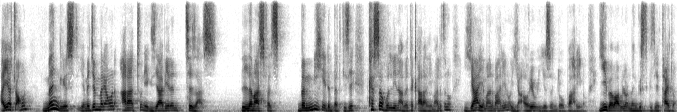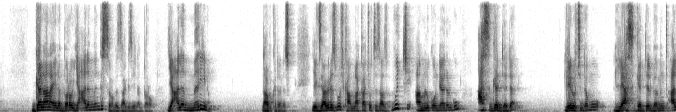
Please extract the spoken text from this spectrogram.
አያችሁ አሁን መንግስት የመጀመሪያውን አራቱን የእግዚአብሔርን ትእዛዝ ለማስፈጸም በሚሄድበት ጊዜ ከሰው ህሊና በተቃራኒ ማለት ነው። ያ የማን ባህሪ ነው? የአውሬው የዘንዶው ባህሪ ነው። ይህ በባቢሎን መንግስት ጊዜ ታይቷል። ገናና የነበረው የዓለም መንግስት ነው። በዛ ጊዜ የነበረው የዓለም መሪ ነው ናቡከደነጾር። የእግዚአብሔር ህዝቦች ከአምላካቸው ትእዛዝ ውጭ አምልኮ እንዲያደርጉ አስገደደ። ሌሎችን ደግሞ ሊያስገድል በምን ጣለ?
